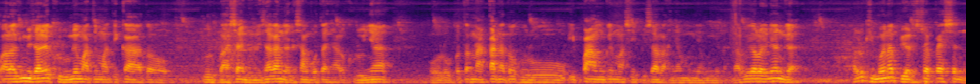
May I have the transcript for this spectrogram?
Apalagi misalnya gurunya matematika atau guru bahasa Indonesia kan nggak ada sangkutannya. Kalau gurunya guru peternakan atau guru IPA mungkin masih bisa lah nyambung nyambung lah. Tapi kalau ini kan enggak. Lalu gimana biar sesuai passion?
